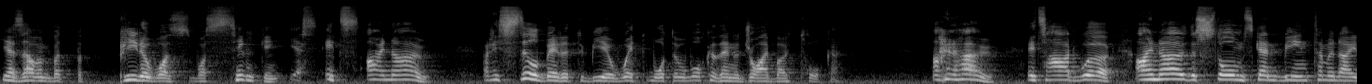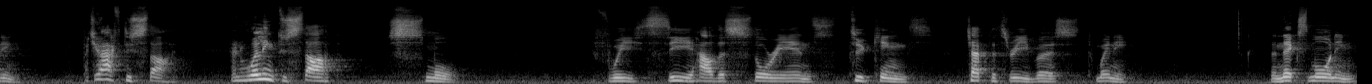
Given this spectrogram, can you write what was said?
Yes, Alvin, but, but Peter was, was sinking. Yes, it's, I know. But it's still better to be a wet water walker than a dry boat talker. I know. It's hard work. I know the storms can be intimidating. But you have to start. And willing to start small If we see how this story ends, 2 Kings chapter 3 verse 20. The next morning,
